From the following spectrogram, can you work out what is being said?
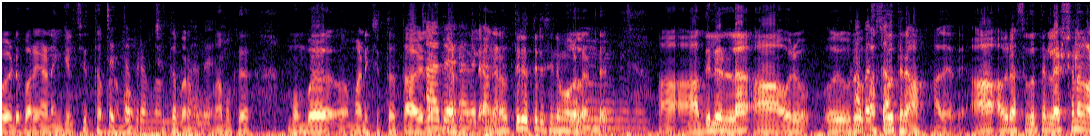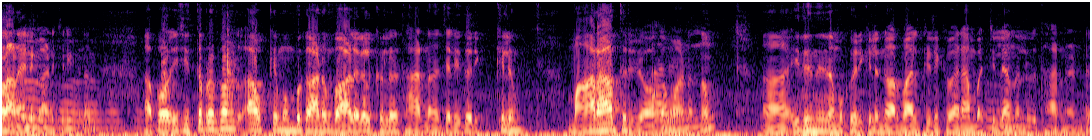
വേർഡ് പറയുകയാണെങ്കിൽ ചിത്തഭ്രമം ചിത്തഭ്രമം നമുക്ക് മുമ്പ് മണിച്ചിത്തത്താഴിൽ കണ്ടിട്ടില്ല? അങ്ങനെ ഒത്തിരി ഒത്തിരി സിനിമകളുണ്ട്. അതിലുള്ള ആ ഒരു ഒരു അസുഖത്തിന് ആ അതെ അതെ. ആ ഒരു അസുഖത്തിന്റെ ലക്ഷണങ്ങളാണ് അതിൽ കാണിച്ചിരിക്കുന്നത്. അപ്പോൾ ഈ ചിത്തഭ്രമം ഒക്കെ മുമ്പ് കാണുമ്പോൾ ആളുകൾക്കുള്ള ഒരു ധാരണ എന്ന് വെച്ചാൽ ഇതൊരിക്കലും മാറാത്തൊരു രോഗമാണെന്നും ഇതിൽ നിന്ന് നമുക്ക് ഒരിക്കലും നോർമാലിറ്റിയിലേക്ക് വരാൻ പറ്റില്ല എന്നുള്ളൊരു ധാരണ ഉണ്ട്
